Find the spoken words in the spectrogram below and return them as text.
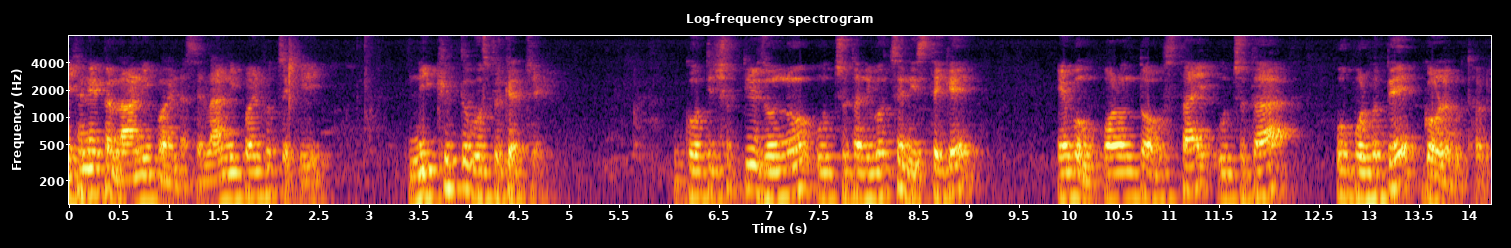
এখানে একটা লার্নিং পয়েন্ট আছে। লার্নিং পয়েন্ট হচ্ছে কি? নিক্ষিপ্ত বস্তুর ক্ষেত্রে। গতিশক্তির জন্য উচ্চতা নিব হচ্ছে নিচ থেকে এবং পরন্ত অবস্থায় উচ্চতা উপর হতে গণনা করতে হবে।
